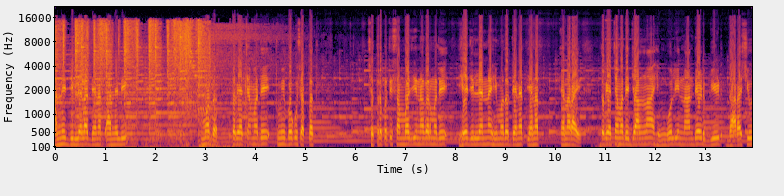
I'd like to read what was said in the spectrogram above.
आणि जिल्ह्याला देण्यात आलेली मदत. तर याच्यामध्ये तुम्ही बघू शकतात छत्रपती संभाजीनगरमध्ये हे जिल्ह्यांना ही मदत देण्यात येण्यात येणार आहे. तर याच्यामध्ये जालना हिंगोली नांदेड बीड धाराशिव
